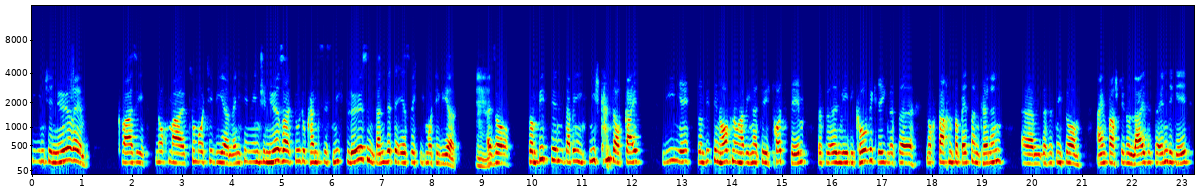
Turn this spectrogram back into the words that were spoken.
die Ingenieure quasi nochmal zu motivieren. Wenn ich dem Ingenieur sage, du, du kannst es nicht lösen, dann wird er erst richtig motiviert. Mhm. Also so ein bisschen, da bin ich nicht ganz auf Geistlinie, so ein bisschen Hoffnung habe ich natürlich trotzdem, dass wir irgendwie die Kurve kriegen, dass wir noch Sachen verbessern können, ähm, dass es nicht so einfach steht und leise zu Ende geht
